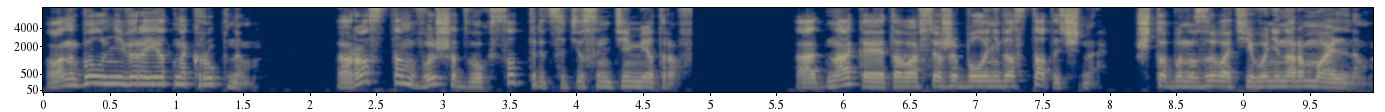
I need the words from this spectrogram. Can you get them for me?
Он был невероятно крупным, ростом выше 230 сантиметров. Однако этого все же было недостаточно, чтобы называть его ненормальным.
